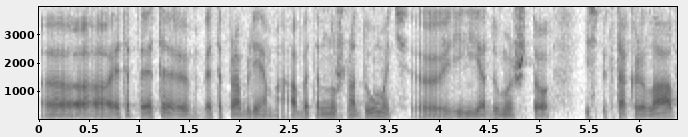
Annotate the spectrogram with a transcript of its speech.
Э, это, это, это проблема. Об этом нужно думать. Э, и я думаю, что и спектакль «Лавр»,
